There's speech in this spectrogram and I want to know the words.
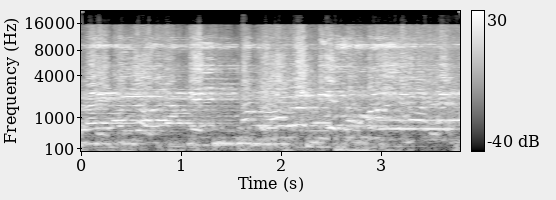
ไรทั้งยอดนักร้องรักเมียสบาย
